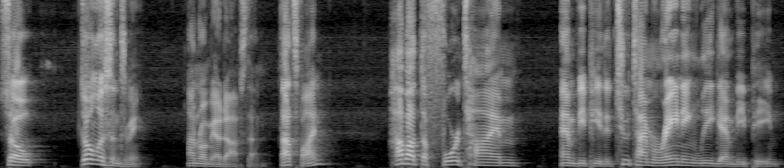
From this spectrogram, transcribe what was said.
So don't listen to me on Romeo Doubs. then. That's fine. How about the four time MVP, the two time reigning league MVP,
